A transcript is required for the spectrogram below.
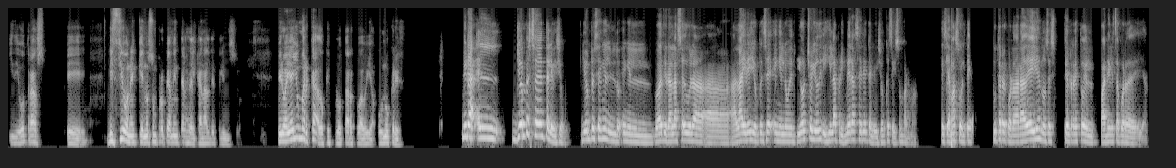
y de otras eh, visiones que no son propiamente las del canal de televisión. Pero ahí hay un mercado que explotar todavía, ¿o no crees? Mira, el, yo empecé en televisión. Yo empecé en el, en el, voy a tirar la cédula a, al aire, yo pensé, en el 98 yo dirigí la primera serie de televisión que se hizo en Panamá, que se llama Soltera. Tú te recordarás de ella, no sé si el resto del panel se acuerda de ella.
